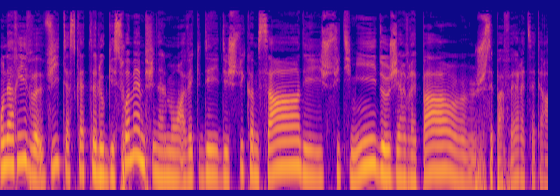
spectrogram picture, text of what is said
On arrive vite à se cataloguer soi-même finalement avec des, je suis comme ça, des je suis timide, j'y arriverai pas, euh, je sais pas faire, etc.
